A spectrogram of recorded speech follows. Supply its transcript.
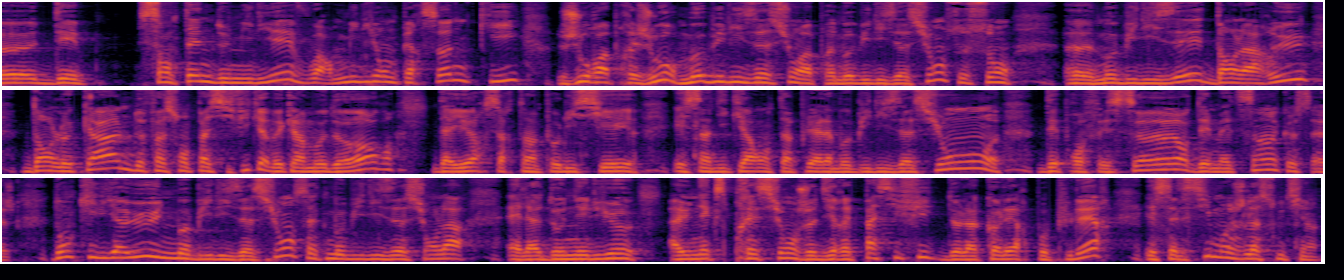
euh, des centaines de milliers, voire millions de personnes qui, jour après jour, mobilisation après mobilisation, se sont euh, mobilisées dans la rue, dans le calme, de façon pacifique, avec un mot d'ordre. D'ailleurs, certains policiers et syndicats ont appelé à la mobilisation, des professeurs, des médecins, que sais-je. Donc il y a eu une mobilisation. Cette mobilisation-là, elle a donné lieu à une expression, je dirais, pacifique de la colère populaire. Et celle-ci, moi, je la soutiens.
